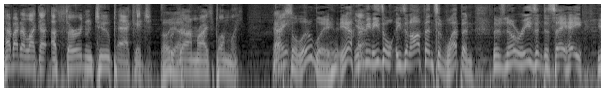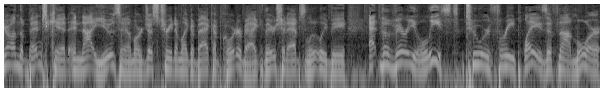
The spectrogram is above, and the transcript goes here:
How about a, like a, a third and two package oh, for yeah. John Rice Plumlee? Right? Absolutely. Yeah. yeah. I mean, he's a, he's an offensive weapon. There's no reason to say, "Hey, you're on the bench, kid," and not use him or just treat him like a backup quarterback. There should absolutely be, at the very least, two or three plays, if not more,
